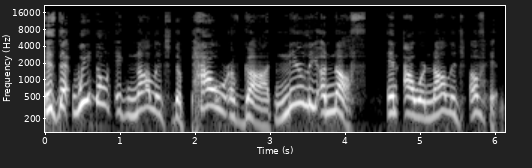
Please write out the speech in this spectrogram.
is that we don't acknowledge the power of God nearly enough in our knowledge of Him.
